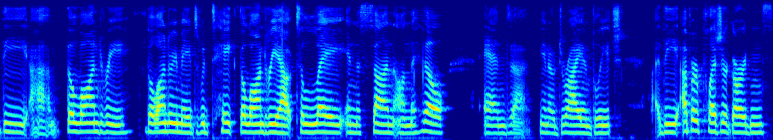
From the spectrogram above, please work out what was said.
the um, the laundry the laundry maids would take the laundry out to lay in the sun on the hill and uh, you know dry and bleach the upper pleasure gardens,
